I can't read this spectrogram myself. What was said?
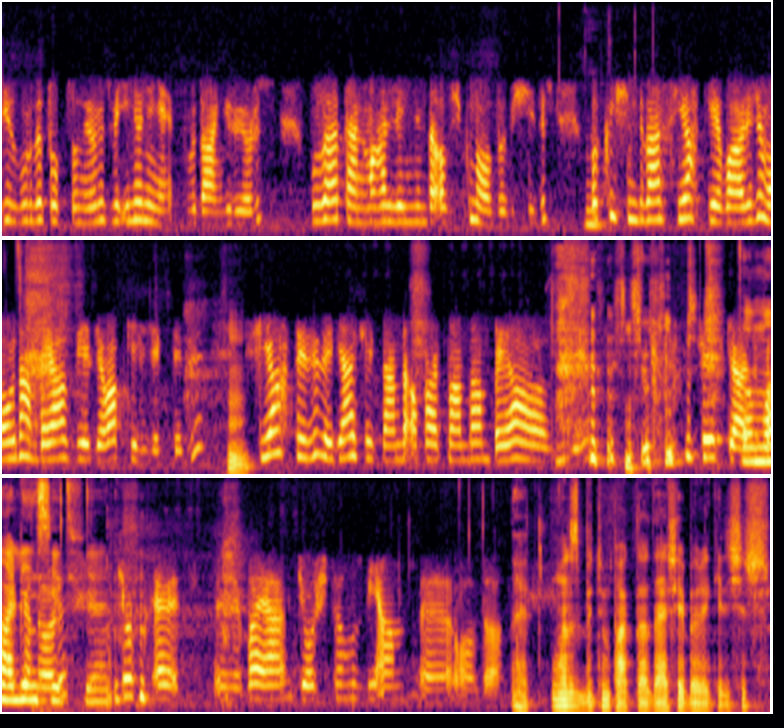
Biz burada toplanıyoruz ve İnönü'ye buradan yürüyoruz. Bu zaten mahallenin de alışkın olduğu bir şeydir. Bakın şimdi ben siyah diye bağıracağım oradan beyaz diye cevap gelecek dedi. Siyah dedi ve gerçekten de apartmandan beyaz diye Çok iyi. ses geldi. Tam mahalle inisiyatifi yani. Çok evet e, bayağı coştuğumuz bir an e, oldu. Evet, umarız bütün parklarda her şey böyle gelişir.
